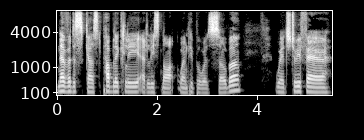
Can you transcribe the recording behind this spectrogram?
never discussed publicly, at least not when people were sober. Which, to be fair,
